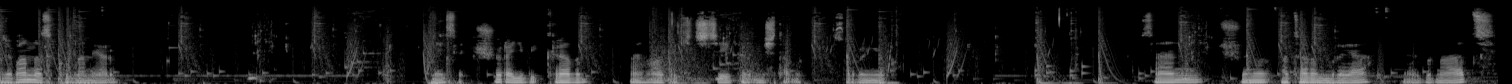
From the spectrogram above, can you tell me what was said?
Acaba nasıl kullanıyorum? Neyse şurayı bir kıralım. Ben oradaki çiçeği kırmış tamam. Sorun yok. Sen şunu atalım buraya. Yani bunu at.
